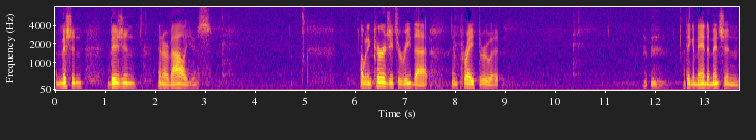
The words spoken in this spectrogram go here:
Mission, vision, and our values. I would encourage you to read that and pray through it. I think Amanda mentioned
